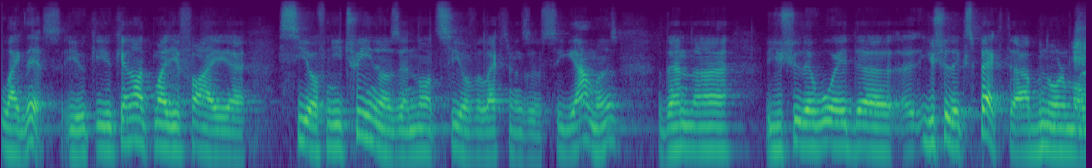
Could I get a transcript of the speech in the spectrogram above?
like this. You, you cannot modify uh, C of neutrinos and not C of electrons of C gammas. Then uh, you should avoid, uh, you should expect abnormal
